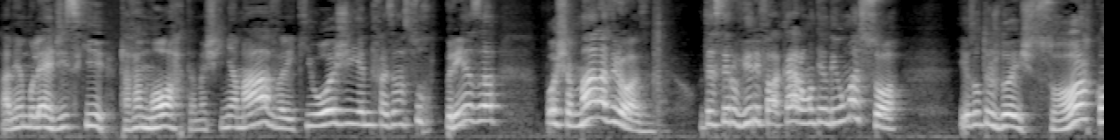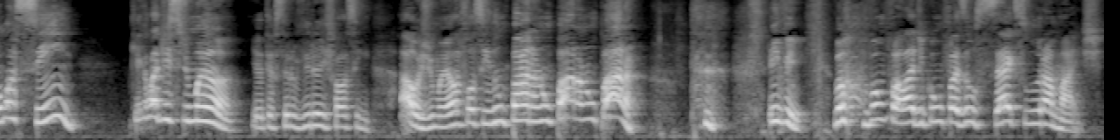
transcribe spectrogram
a minha mulher disse que estava morta, mas que me amava e que hoje ia me fazer uma surpresa, poxa, maravilhosa. O terceiro vira e fala: Cara, ontem eu dei uma só. E os outros dois: Só? Como assim? O que ela disse de manhã? E o terceiro vira e fala assim: Ah, hoje de manhã ela falou assim: Não para, não para, não para. Enfim, vamos falar de como fazer o sexo durar mais.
